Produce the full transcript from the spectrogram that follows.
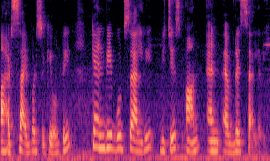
or cyber security can be a good salary which is on an average salary.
